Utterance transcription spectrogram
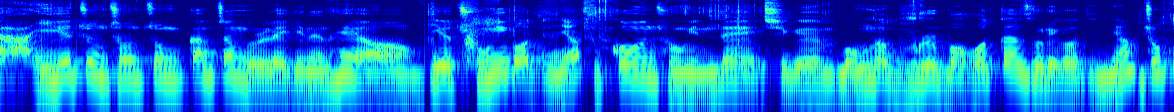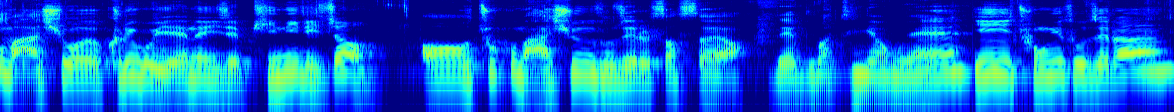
야 이게 좀 전좀 깜짝 놀래기는 해요. 이거 종이거든요. 두꺼운 종인데 지금 뭔가 물을 먹었다는 소리거든요. 조금 아쉬워요. 그리고 얘는 이제 비닐이죠. 어 조금 아쉬운 소재를 썼어요. 내부 같은 경우에 이 종이 소재랑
